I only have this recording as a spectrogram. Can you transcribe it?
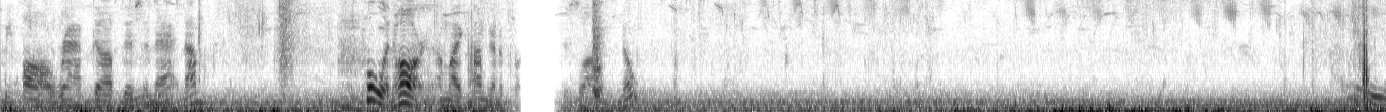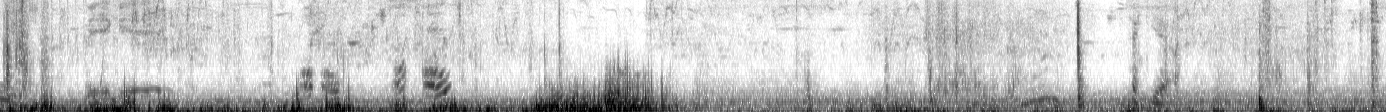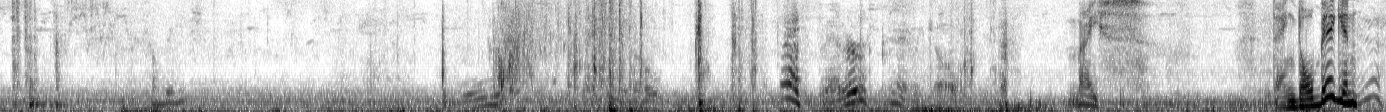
Mean, all wrapped up, this and that, and I'm pulling hard. I'm like, I'm gonna fuck this line. Nope. Ooh, big Uh-oh. Uh-oh. Heck yeah. How big is she? Ooh. There we go. That's better. There we go. Nice. Danged old biggin. Yeah.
